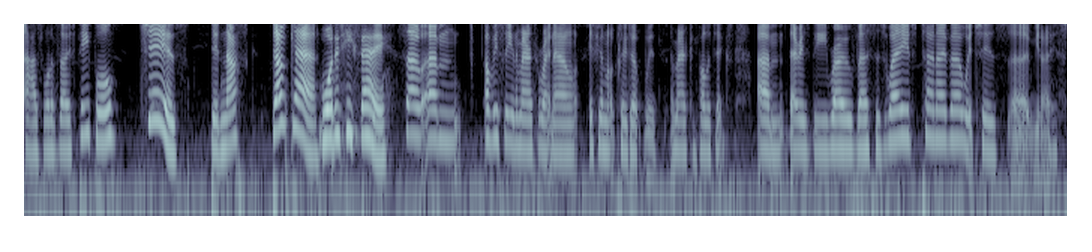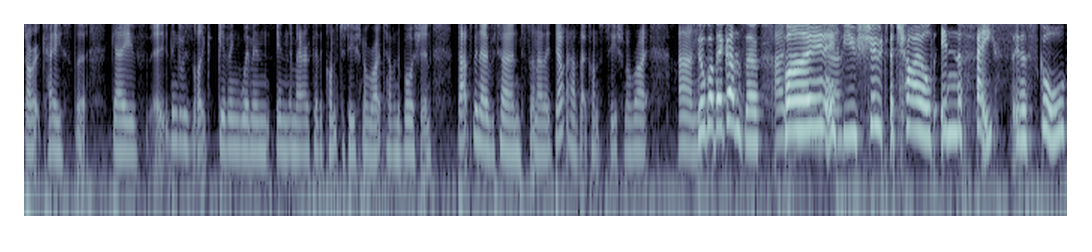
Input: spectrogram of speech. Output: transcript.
as one of those people, cheers. Didn't ask, don't care. What did he say? So, um, obviously, in America right now, if you're not clued up with American politics, um, there is the Roe versus Wade turnover, which is, uh, you know, a historic case that gave, I think it was like giving women in America the constitutional right to have an abortion. That's been overturned, so now they don't have that constitutional right. And Still got their guns though. I- Fine yeah. if you shoot a child in the face in a school,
